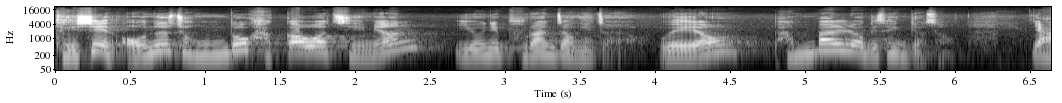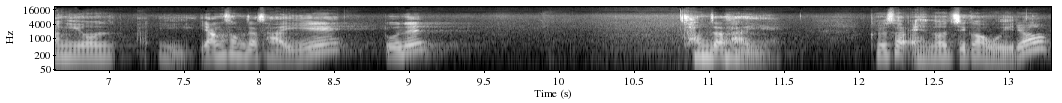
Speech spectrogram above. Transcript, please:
대신 어느 정도 가까워지면 이온이 불안정해져요. 왜요? 반발력이 생겨서 양이온 아니 양성자 사이에 또는 전자 사이에 그래서 에너지가 오히려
